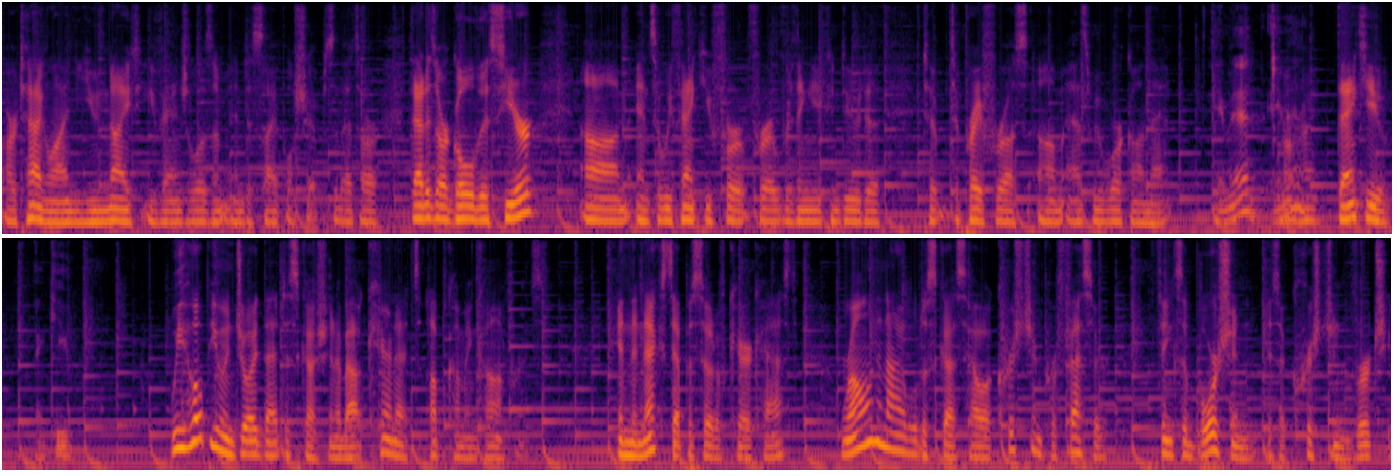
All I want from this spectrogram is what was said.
our tagline, unite evangelism and discipleship. So that's our that is our goal this year, um, and so we thank you for for everything you can do to to, to pray for us um, as we work on that. Amen. Amen. right, thank you. Thank you. We hope you enjoyed that discussion about CareNet's upcoming conference. In the next episode of CareCast, Roland and I will discuss how a Christian professor thinks abortion is a Christian virtue.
